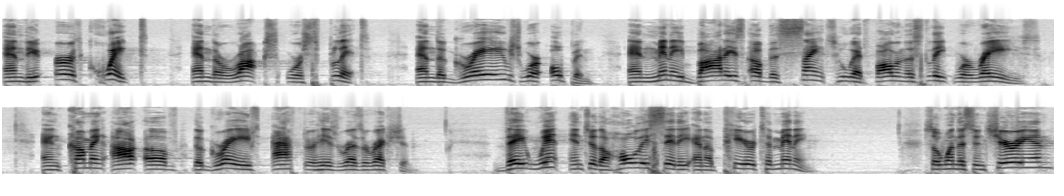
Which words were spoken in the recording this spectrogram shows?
and the earth quaked, and the rocks were split, and the graves were open, and many bodies of the saints who had fallen asleep were raised, and coming out of the graves after his resurrection. They went into the holy city and appeared to many. So when the centurion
